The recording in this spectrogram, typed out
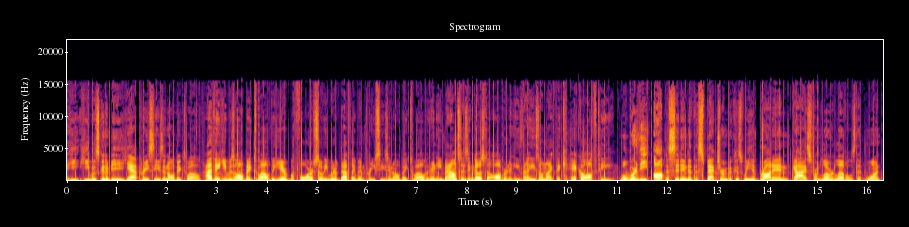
He he was going to be yeah preseason All Big Twelve. I think he was all Big Twelve the year before, so he would have definitely been preseason all Big Twelve. And then he bounces and goes to Auburn, and he's not, he's on like the kickoff team. Well, we're the opposite end of the spectrum because we have brought in guys from lower levels that want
